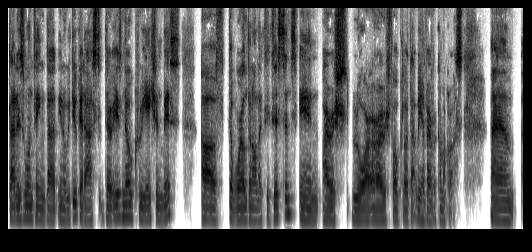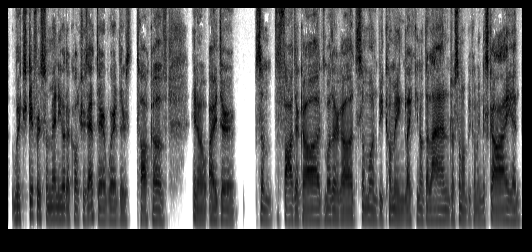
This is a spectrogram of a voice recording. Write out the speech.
That is one thing that, you know, we do get asked. There is no creation myth of the world and all its existence in Irish lore or Irish folklore that we have ever come across. Um, which differs from many other cultures out there where there's talk of you know, either some father god, mother god, someone becoming like, you know, the land or someone becoming the sky, and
